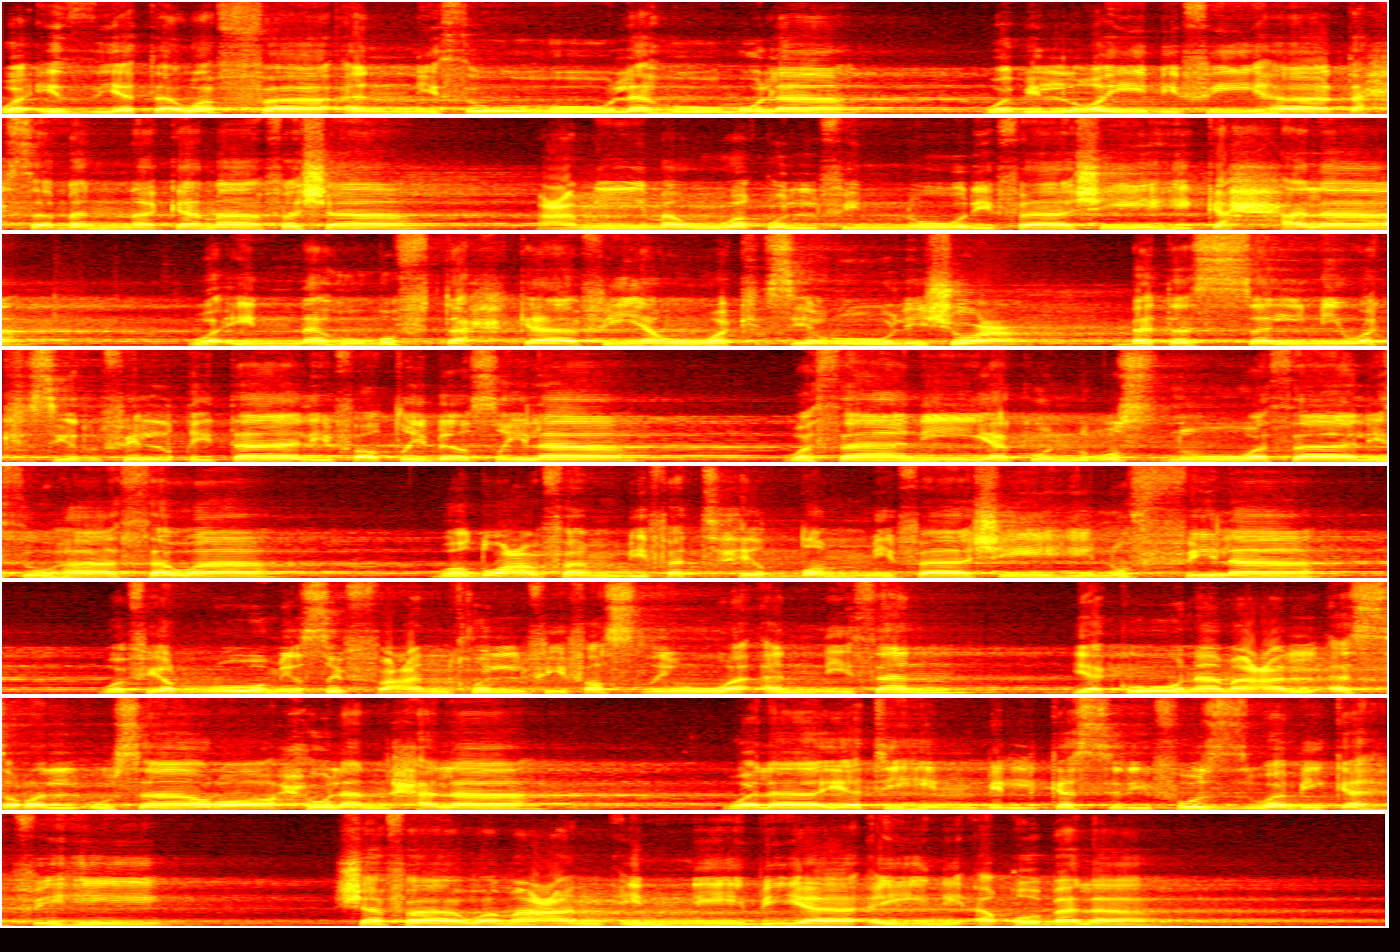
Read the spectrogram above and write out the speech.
وإذ يتوفى أنثوه له ملا وبالغيب فيها تحسبن كما فشى عميما وقل في النور فاشيه كحلا وإنه مفتح كافيا واكسروا لشعبة السلم واكسر في القتال فطب صلا وثاني يكن غصن وثالثها ثوى وضعفا بفتح الضم فاشيه نفلا وفي الروم صف عن خلف فصل وأنثا يكون مع الأسرى الأسارى حلا حلا ولايتهم بالكسر فز وبكهفه شفا ومعا إني بيائين أقبلا.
